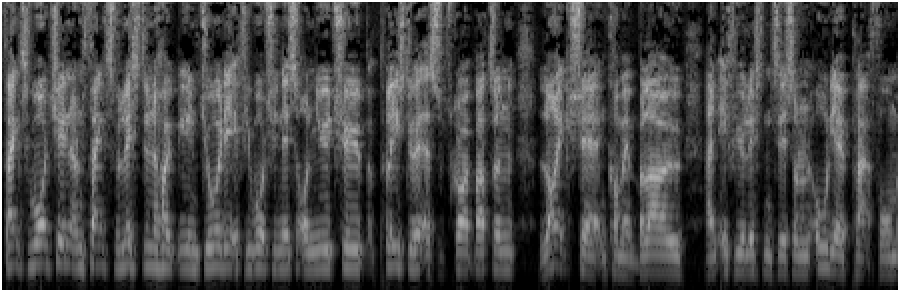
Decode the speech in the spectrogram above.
Thanks for watching and thanks for listening. I hope you enjoyed it. If you're watching this on YouTube, please do hit the subscribe button, like, share, and comment below. And if you're listening to this on an audio platform,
